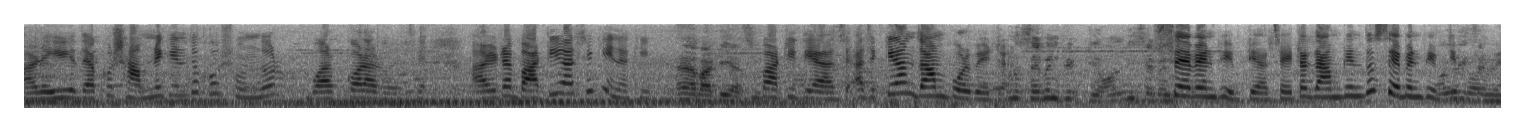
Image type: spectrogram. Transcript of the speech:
আর এই দেখো সামনে কিন্তু খুব সুন্দর ওয়ার্ক করা রয়েছে। আর এটা বাটি আছে কি নাকি? হ্যাঁ বাটি আছে। বাটি দেওয়া আছে। আচ্ছা কিরম দাম পড়বে এটা? Seven fifty only seven seven fifty আছে এটার দাম কিন্তু সেভেন ফিফটি পড়বে।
